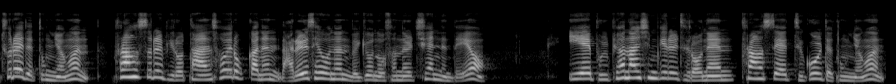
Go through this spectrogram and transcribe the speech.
투레 대통령은 프랑스를 비롯한 서유럽과는 나를 세우는 외교 노선을 취했는데요. 이에 불편한 심기를 드러낸 프랑스의 드골 대통령은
